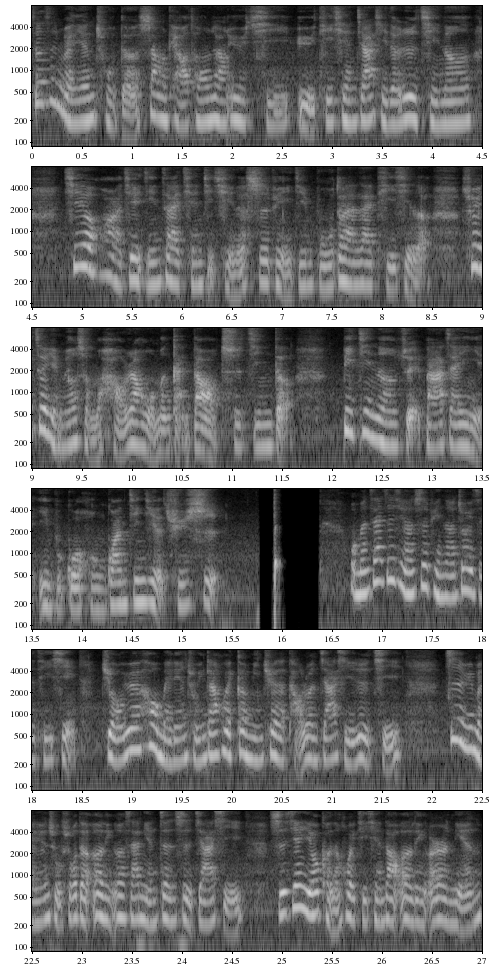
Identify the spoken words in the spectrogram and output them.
这是美联储的上调通胀预期与提前加息的日期呢？七月华尔街已经在前几期的视频已经不断在提醒了，所以这也没有什么好让我们感到吃惊的。毕竟呢，嘴巴再硬也硬不过宏观经济的趋势。我们在之前的视频呢，就一直提醒，九月后美联储应该会更明确的讨论加息日期。至于美联储说的二零二三年正式加息时间，也有可能会提前到二零二二年，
